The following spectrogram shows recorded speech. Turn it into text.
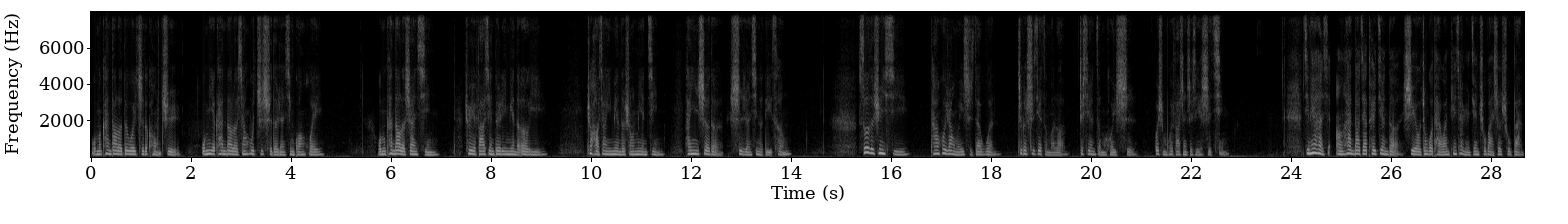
我们看到了对未知的恐惧，我们也看到了相互支持的人性光辉。我们看到了善行，却也发现对立面的恶意，就好像一面的双面镜，它映射的是人性的底层。所有的讯息，它会让我们一直在问：这个世界怎么了？这些人怎么回事？为什么会发生这些事情？今天很嗯，和大家推荐的是由中国台湾天下远见出版社出版，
